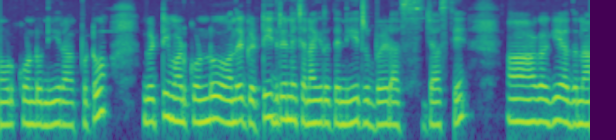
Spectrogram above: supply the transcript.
ನೋಡಿಕೊಂಡು ನೀರು ಹಾಕ್ಬಿಟ್ಟು ಗಟ್ಟಿ ಮಾಡಿಕೊಂಡು, ಅಂದರೆ ಗಟ್ಟಿ ಇದ್ರೇ ಚೆನ್ನಾಗಿರುತ್ತೆ, ನೀರು ಬೇಡ ಜಾಸ್ತಿ. ಹಾಗಾಗಿ ಅದನ್ನು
